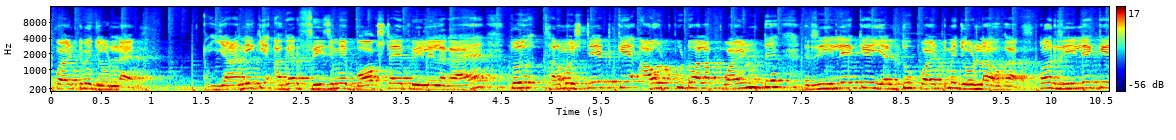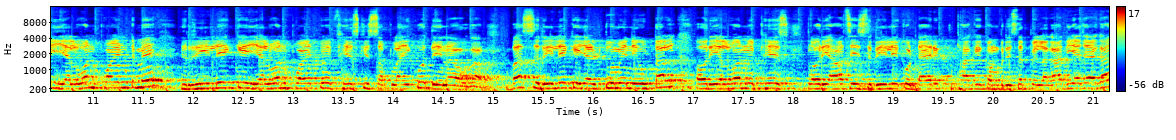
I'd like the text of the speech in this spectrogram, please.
पॉइंट में जोड़ना है। यानी कि अगर फ्रिज में बॉक्स टाइप रिले लगा है तो थर्मोस्टेट के आउटपुट वाला पॉइंट रिले के यल टू पॉइंट में जोड़ना होगा और रिले के यल वन पॉइंट में रिले के यल वन पॉइंट में फेस की सप्लाई को देना होगा। बस रिले के यल टू में न्यूट्रल और यल वन में फेस और यहाँ से इस रिले को डायरेक्ट उठा के कंप्रेसर पर लगा दिया जाएगा,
